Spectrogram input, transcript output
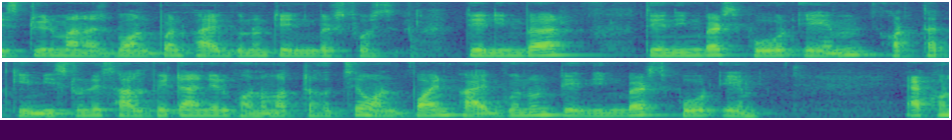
এস টু এর মান আসবে ওয়ান পয়েন্ট ফাইভ গুণন ten inverse four, ten inverse ten inverse four M অর্থাৎ কি মিশ্রণে সালফেট আয়নের ঘনমাত্রা হচ্ছে ওয়ান পয়েন্ট ফাইভ গুণন টেন ইনভার্স ফোর এম এখন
